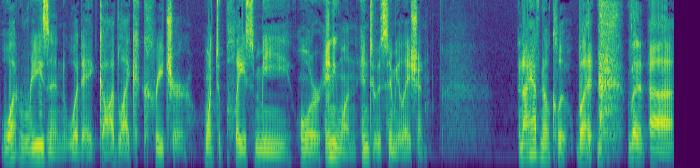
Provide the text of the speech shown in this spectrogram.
what reason would a godlike creature want to place me or anyone into a simulation? And I have no clue, but but uh,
